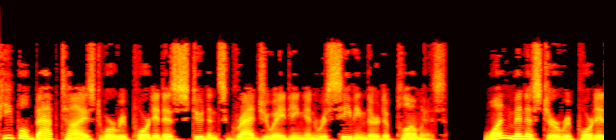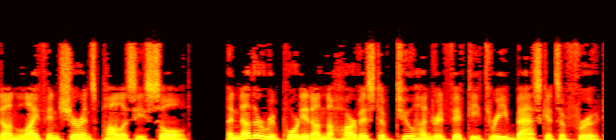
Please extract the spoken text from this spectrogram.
People baptized were reported as students graduating and receiving their diplomas. One minister reported on life insurance policies sold. Another reported on the harvest of 253 baskets of fruit.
